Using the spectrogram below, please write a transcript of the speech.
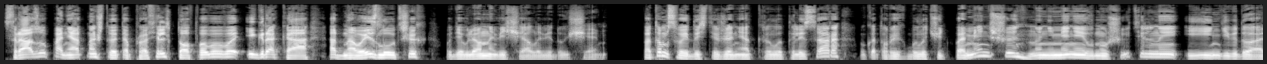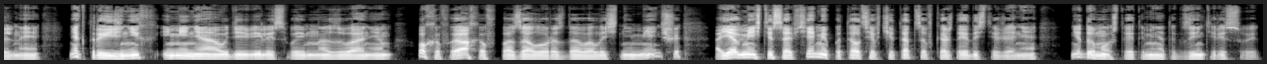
Сразу понятно, что это профиль топового игрока, одного из лучших, удивленно вещала ведущая. Потом свои достижения открыла Талисара, у которых было чуть поменьше, но не менее внушительные и индивидуальные. Некоторые из них и меня удивили своим названием. Охов и ахов по залу раздавалось не меньше, а я вместе со всеми пытался вчитаться в каждое достижение. Не думал, что это меня так заинтересует.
